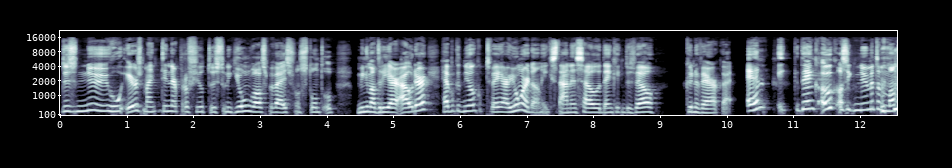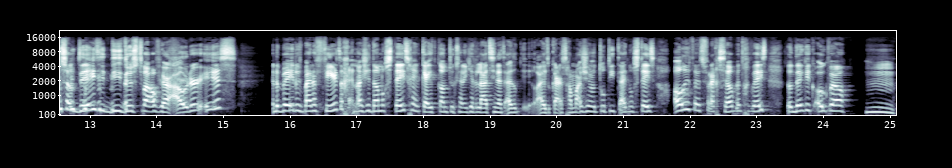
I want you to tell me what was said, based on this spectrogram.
Dus nu, hoe eerst mijn Tinder-profiel dus toen ik jong was, bewijs van stond op minimaal drie jaar ouder, heb ik het nu ook op twee jaar jonger dan ik staan. En zou het denk ik dus wel kunnen werken. En ik denk ook als ik nu met een man zou daten die dus 12 jaar ouder is. En dan ben je dus bijna 40. En als je dan nog steeds geen. Kijk, het kan natuurlijk zijn dat je relatie net uit, uit elkaar is gaan. Maar als je tot die tijd nog steeds al die tijd vrijgezel bent geweest. Dan denk ik ook wel. Hmm,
